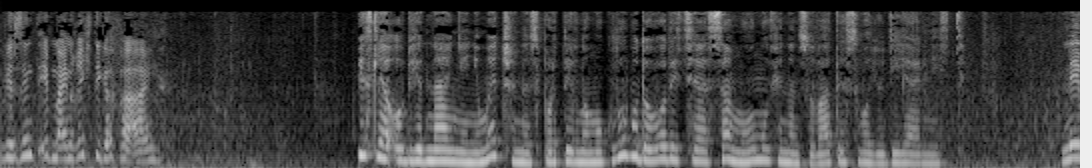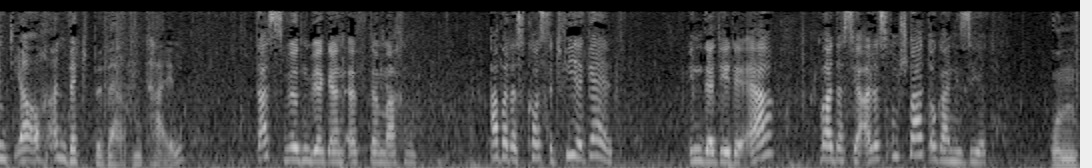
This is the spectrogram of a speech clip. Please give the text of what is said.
Wir sind eben ein richtiger Verein. Після об'єднання Німеччини спортивному клубу доводиться самому фінансувати свою діяльність. Nehmt ihr auch an Wettbewerben teil? Das würden wir gern öfter machen. Aber das kostet viel Geld. In der DDR war das ja alles vom Staat organisiert. Und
